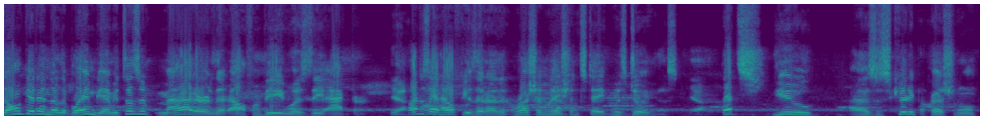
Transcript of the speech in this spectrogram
don't get into the blame game. It doesn't matter that ALPHV was the actor. Yeah. How does that help you that a Russian nation state was doing this? Yeah. That's you as a security professional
